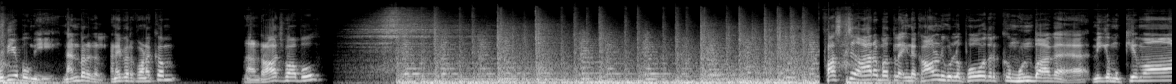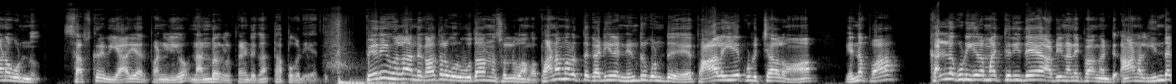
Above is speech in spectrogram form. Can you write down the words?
புதிய பூமி. நண்பர்கள் அனைவருக்கும் வணக்கம். நான் ராஜ்பாபு. ஃபர்ஸ்ட் ஆரம்பத்தில் இந்த காணொலிக்குள்ள போவதற்கு முன்பாக மிக முக்கியமான ஒன்று சப்ஸ்கிரைப் யார் யார் பண்ணலையோ நண்பர்கள் பண்ணிடுங்க தப்பு கிடையாது. பெரியவங்கலாம் அந்த காலத்தில் ஒரு உதாரணம் சொல்லுவாங்க. பனைமரத்துக்கு அடியில் நின்று கொண்டு பாலையே குடித்தாலும் என்னப்பா கள்ள குடிக்கிற மாதிரி தெரியுதே அப்படின்னு நினைப்பாங்கன்ட்டு. ஆனால் இந்த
